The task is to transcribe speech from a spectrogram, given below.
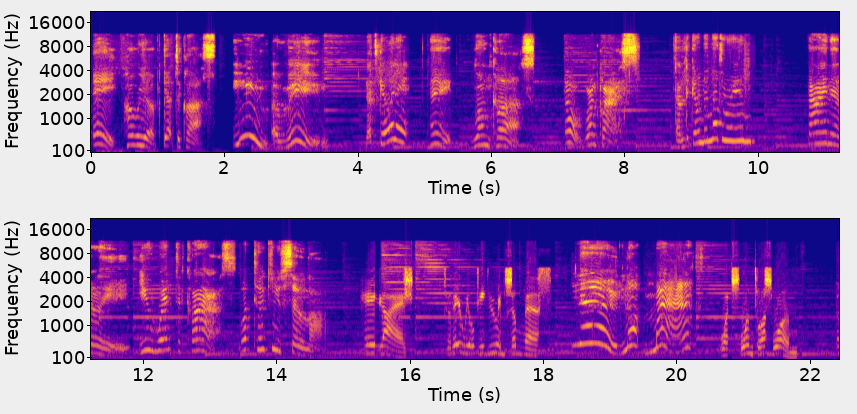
Hey, hurry up, get to class. Ooh, a room. Let's go in it. Hey, wrong class. Oh, wrong class. Time to go in another room. Finally, you went to class. What took you so long? Hey guys, today we'll be doing some math. No, not math. What's 1 plus 1? Uh,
